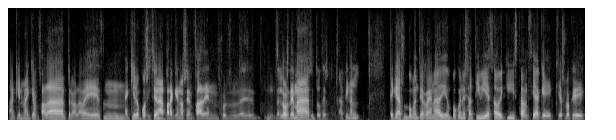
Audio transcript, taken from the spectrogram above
a, quien no hay que enfadar, pero a la vez mm, me quiero posicionar para que no se enfaden pues, eh, los demás. Entonces, al final te quedas un poco en tierra de nadie, un poco en esa tibieza o equidistancia que, que es lo que,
